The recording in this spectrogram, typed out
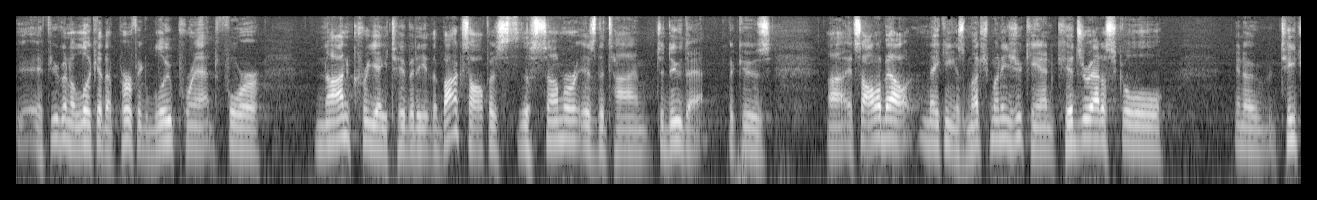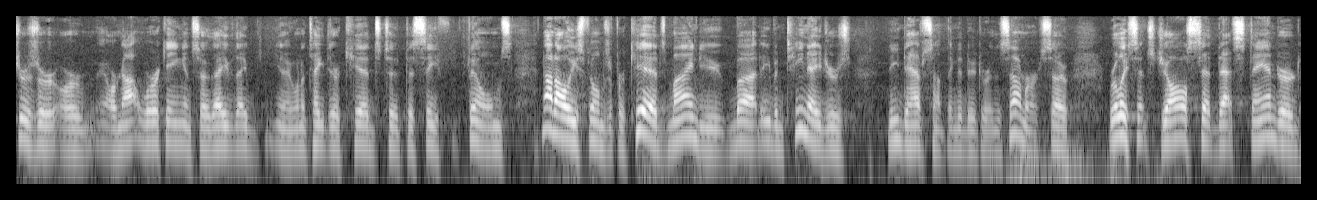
if you're going to look at a perfect blueprint for non-creativity at the box office, the summer is the time to do that because uh, it's all about making as much money as you can. Kids are out of school, you know, teachers are, are, are not working, and so they, they you know want to take their kids to, to see films. Not all these films are for kids, mind you, but even teenagers need to have something to do during the summer. So, really, since Jaws set that standard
